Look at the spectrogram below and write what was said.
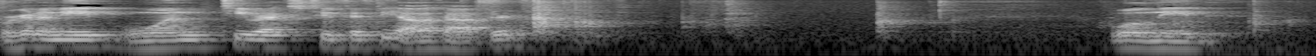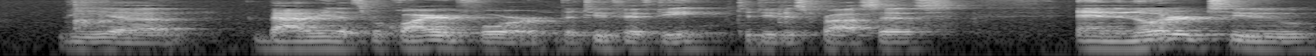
We're going to need one T-Rex 250 helicopter. We'll need the uh, battery that's required for the 250 to do this process. And in order to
